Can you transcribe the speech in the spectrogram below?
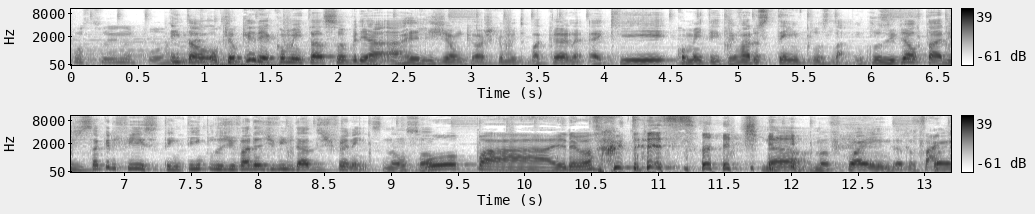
construindo, porra. Então, né? o que eu queria comentar sobre a, a religião, que eu acho que é muito bacana, é que, comentei, tem vários templos lá, inclusive altares de sacrifício, tem templos de várias divindades diferentes, não só. Opa, o negócio ficou interessante. Não, não ficou ainda, não ficou ainda.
